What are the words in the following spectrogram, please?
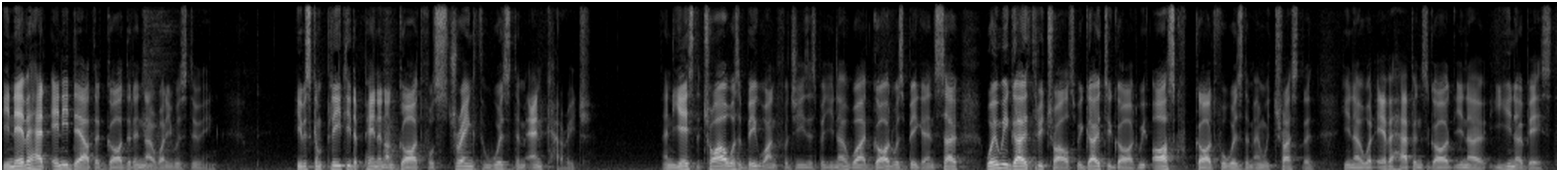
He never had any doubt that God didn't know what he was doing. He was completely dependent on God for strength, wisdom, and courage. And yes, the trial was a big one for Jesus, but you know what? God was bigger. And so when we go through trials, we go to God, we ask God for wisdom, and we trust that, you know, whatever happens, God, you know, you know best.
